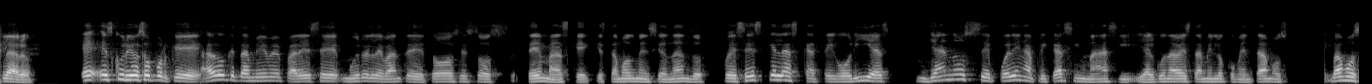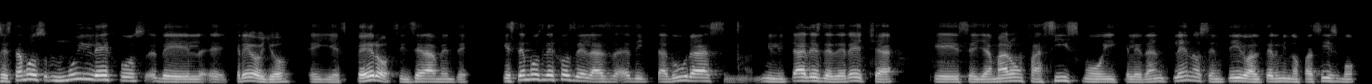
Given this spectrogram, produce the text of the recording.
Claro. E, es curioso porque algo que también me parece muy relevante de todos estos temas que, estamos mencionando, pues es que las categorías ya no se pueden aplicar sin más y, alguna vez también lo comentamos. Vamos, estamos muy lejos del, eh, creo yo, y espero sinceramente, que estemos lejos de las dictaduras militares de derecha que se llamaron fascismo y que le dan pleno sentido al término fascismo,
